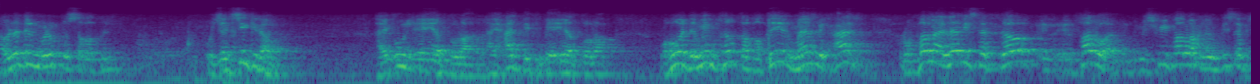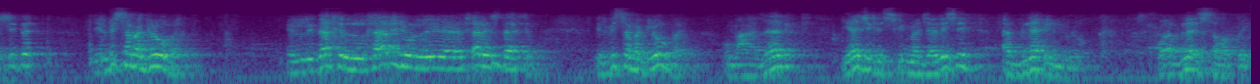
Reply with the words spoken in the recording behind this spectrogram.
أولاد الملوك السلطين وجالسين كده هيقول إيه يا طراء هيحدث بإيه يا طراء وهو دميم خلقة فطير ما يملك حاجة. ربما لبس الثوب الفروة مش فيه فروة اللي يلبسها في الشتاء يلبسها مجلوبة. اللي داخل خارج واللي خارج داخل يلبسها مجلوبة. ومع ذلك يجلس في مجالسه أبناء الملوك وأبناء السلاطين.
